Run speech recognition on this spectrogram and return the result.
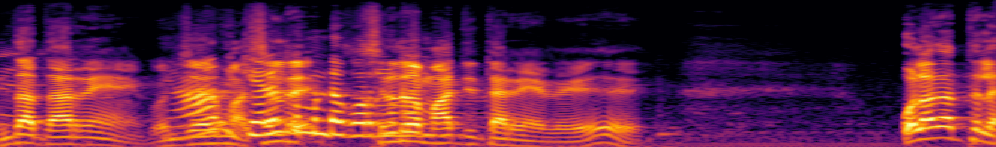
இந்த தரேன். கொஞ்சம்? சில்லறை மாத்தி தரேன் இது உலகத்துல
